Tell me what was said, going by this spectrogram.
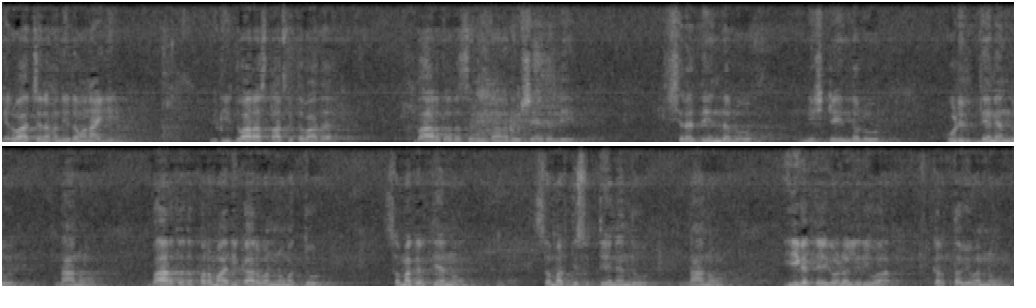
ನಿರ್ವಾಚನ ಹೊಂದಿದವನಾಗಿ ವಿಧಿದ್ವಾರ ಸ್ಥಾಪಿತವಾದ ಭಾರತದ ಸಂವಿಧಾನದ ವಿಷಯದಲ್ಲಿ ಶ್ರದ್ಧೆಯಿಂದಲೂ ನಿಷ್ಠೆಯಿಂದಲೂ ಕೂಡಿರುತ್ತೇನೆಂದು ನಾನು ಭಾರತದ ಪರಮಾಧಿಕಾರವನ್ನು ಮತ್ತು ಸಮಗ್ರತೆಯನ್ನು ಸಮರ್ಥಿಸುತ್ತೇನೆಂದು ನಾನು ಈಗ ಕೈಗೊಳ್ಳಲಿರುವ ಕರ್ತವ್ಯವನ್ನು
